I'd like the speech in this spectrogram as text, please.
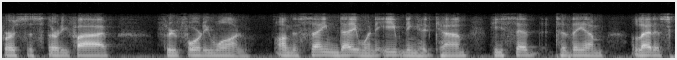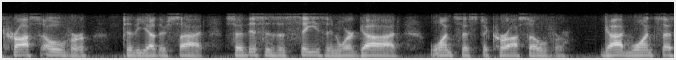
verses 35 through 41. On the same day when evening had come, he said to them, Let us cross over to the other side. So this is a season where God wants us to cross over. God wants us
